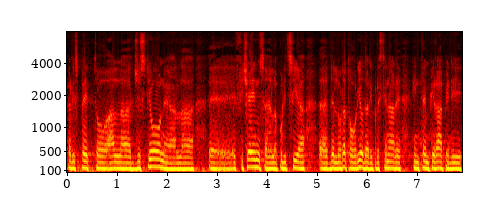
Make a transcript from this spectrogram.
rispetto alla gestione, alla eh, e alla pulizia eh, dell'oratorio da ripristinare in tempi rapidi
